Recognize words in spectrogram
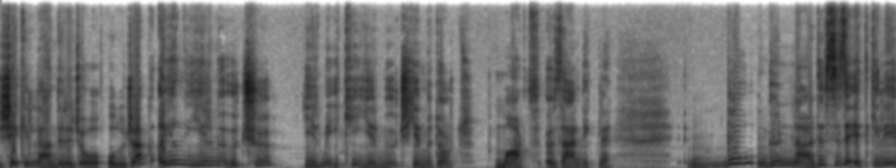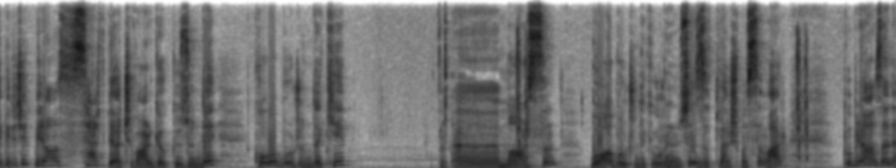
şekillendirici olacak. Ayın 23'ü 22 23 24 Mart özellikle bu günlerde sizi etkileyebilecek biraz sert bir açı var gökyüzünde. Kova burcundaki e, Mars'ın boğa burcundaki Uranüs'e zıtlaşması var. Bu biraz hani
